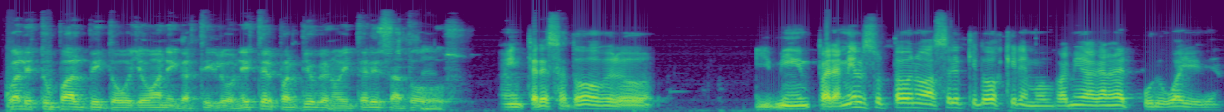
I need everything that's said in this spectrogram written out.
¿Cuál es tu pálpito, Giovanni Castiglione? Este es el partido que nos interesa a todos. Nos interesa a todos, pero para mí el resultado no va a ser el que todos queremos. Para mí va a ganar Uruguay hoy día.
